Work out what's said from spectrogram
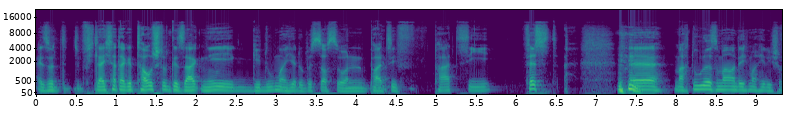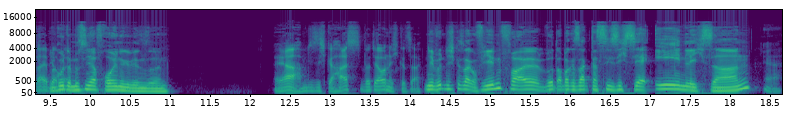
Also vielleicht hat er getauscht und gesagt, nee, geh du mal hier, du bist doch so ein Pazif Pazifist. äh, mach du das mal und ich mach hier die Ja Schreibarbeit. gut, da müssen ja Freunde gewesen sein. ja, haben die sich gehasst? Wird ja auch nicht gesagt. Nee, wird nicht gesagt. Auf jeden Fall wird aber gesagt, dass sie sich sehr ähnlich sahen, Ja.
